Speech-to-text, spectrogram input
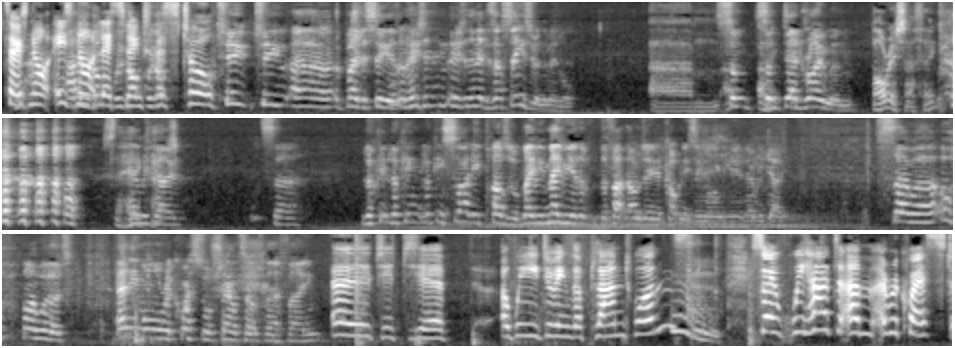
So he's not he's And not we've got- we've listening got- to got this at all. Two, two uh, Boadiceas. And who's in, who's in the middle? Is that Caesar in the middle? Um, Some, I- I some dead Roman. Boris, I think. It's the There we go. It's uh, looking, looking, looking slightly puzzled. Maybe, maybe the, the fact that I'm doing a Cockney sing along here. There we go. So, uh, oh my word! Any more requests or shout outs there, Fane? Uh, j- are we doing the planned ones? Hmm. So we had um, a request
